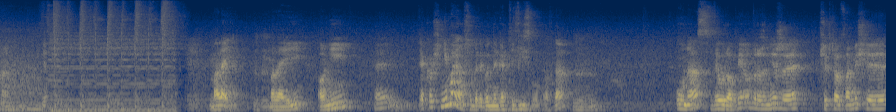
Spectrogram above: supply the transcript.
tak. Malei. Malei, oni e, jakoś nie mają w sobie tego negatywizmu, prawda? U nas w Europie mam wrażenie, że przekształcamy się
